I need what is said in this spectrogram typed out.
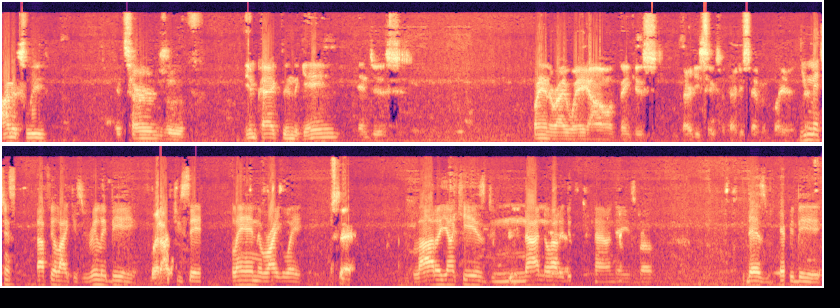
honestly, in terms of impact in the game and just playing the right way, I don't think it's 36 or 37 players. You mentioned, I feel like it's really big. But I, you said playing the right way. What's that? A lot of young kids do not know how to do it nowadays, bro. That's very big.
